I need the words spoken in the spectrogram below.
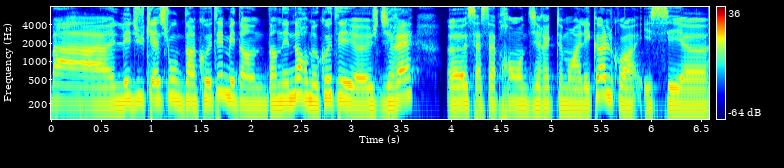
Bah, l'éducation d'un côté, mais d'un énorme côté, euh, je dirais. Euh, ça s'apprend directement à l'école, quoi. Et c'est, euh,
